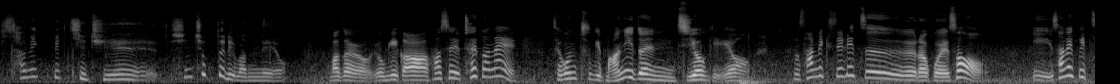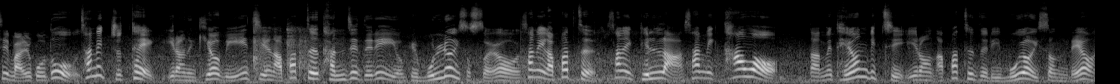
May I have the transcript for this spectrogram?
삼익비치 뒤에 신축들이 많네요. 맞아요. 여기가 사실 최근에 재건축이 많이 된 지역이에요. 그래서 삼익 시리즈라고 해서 이 삼익비치 말고도 삼익주택이라는 기업이 지은 아파트 단지들이 여기에 몰려 있었어요. 삼익 아파트, 삼익 빌라, 삼익 타워, 그다음에 대연비치 이런 아파트들이 모여 있었는데요.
